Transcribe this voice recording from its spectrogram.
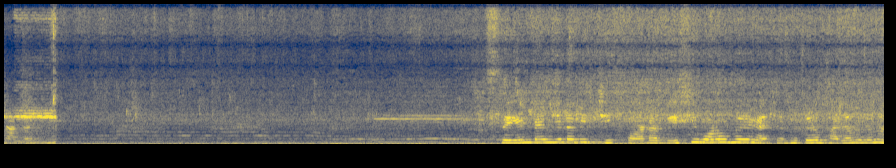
চালটা সেকেন্ড টাইম যেটা দিচ্ছি কড়াটা বেশি গরম হয়ে গেছে, ভেতরে ভাজা হলো না।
